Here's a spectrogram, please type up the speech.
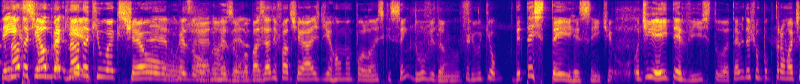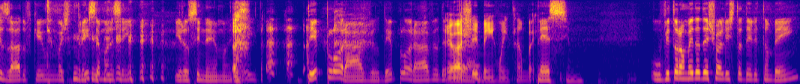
Tem nada, que o, quê? nada que o Excel É, não resolva, é, não tá resolva. Baseado em fatos reais de Roman Polanski, sem dúvida. Um filme que eu detestei recente. Odiei ter visto. Até me deixou um pouco traumatizado. Fiquei umas três semanas sem ir ao cinema. Achei deplorável, deplorável, eu deplorável. achei bem ruim também. péssimo. O Vitor Almeida deixou a lista dele também,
